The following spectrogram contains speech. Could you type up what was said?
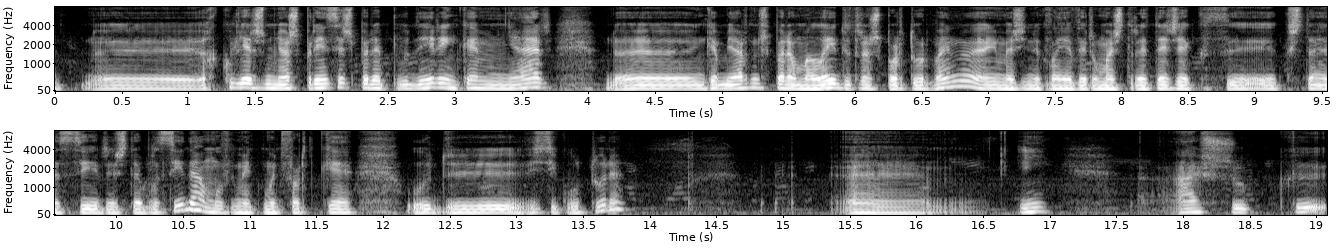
uh, recolher as melhores experiências para poder encaminhar, uh, encaminhar-nos para uma lei do transporte urbano. Eu imagino que vai haver uma estratégia que, se, que está a ser estabelecida. Há um movimento muito forte que é o de vicicultura. Uh, e acho que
